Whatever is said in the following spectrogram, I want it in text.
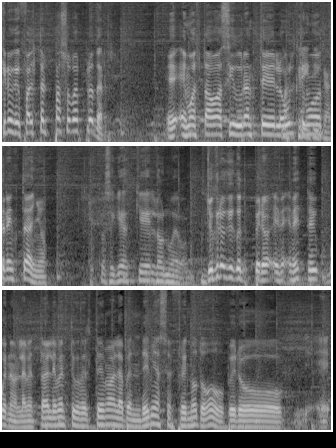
creo que falta el paso para explotar. hemos estado así durante los últimos 30 años. Entonces, ¿qué, es lo nuevo? Yo creo que, pero en, este, bueno, lamentablemente con el tema de la pandemia se frenó todo, pero eh,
